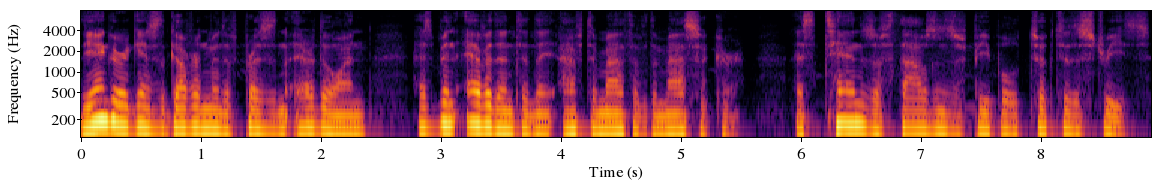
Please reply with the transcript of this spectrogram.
The anger against the government of President Erdogan has been evident in the aftermath of the massacre as tens of thousands of people took to the streets,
